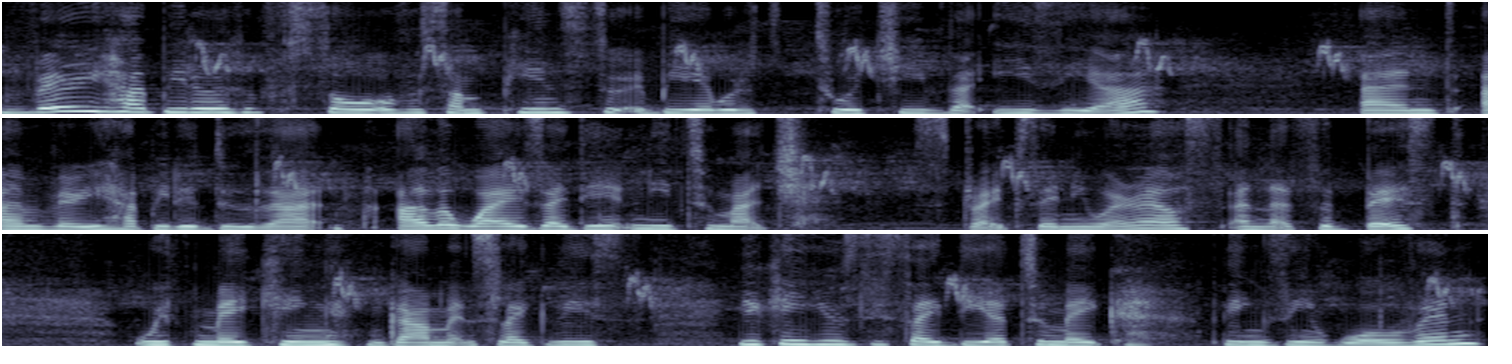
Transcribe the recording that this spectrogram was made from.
very happy to sew over some pins to be able to achieve that easier and I'm very happy to do that. Otherwise I didn't need to match stripes anywhere else and that's the best with making garments like this. You can use this idea to make things in woven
